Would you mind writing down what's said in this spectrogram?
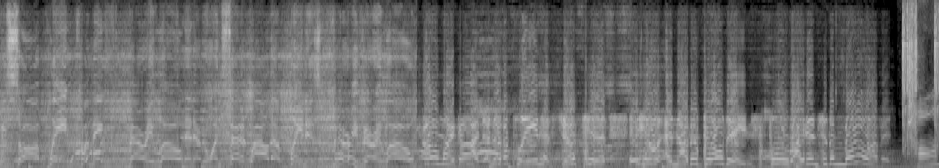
We saw a plane coming very low, and everyone said, wow, that plane is very, very low. Oh my God, another plane has just hit, it hit another building, flew right into the middle of it. Tom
